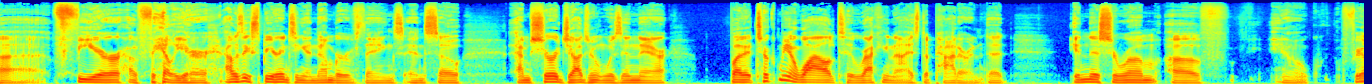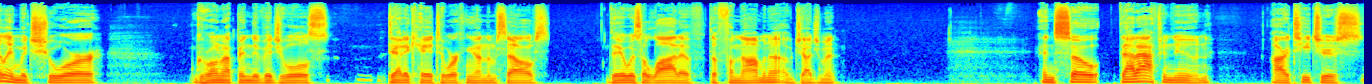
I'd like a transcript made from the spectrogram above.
uh, fear of failure. I was experiencing a number of things. And so I'm sure judgment was in there. But it took me a while to recognize the pattern that in this room of, you know, fairly mature, grown up individuals dedicated to working on themselves, there was a lot of the phenomena of judgment. And so that afternoon, our teachers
